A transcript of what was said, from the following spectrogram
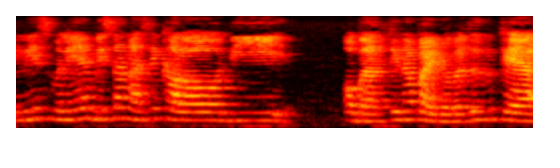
ini sebenarnya bisa nggak sih kalau diobatin apa ya diobatin tuh kayak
